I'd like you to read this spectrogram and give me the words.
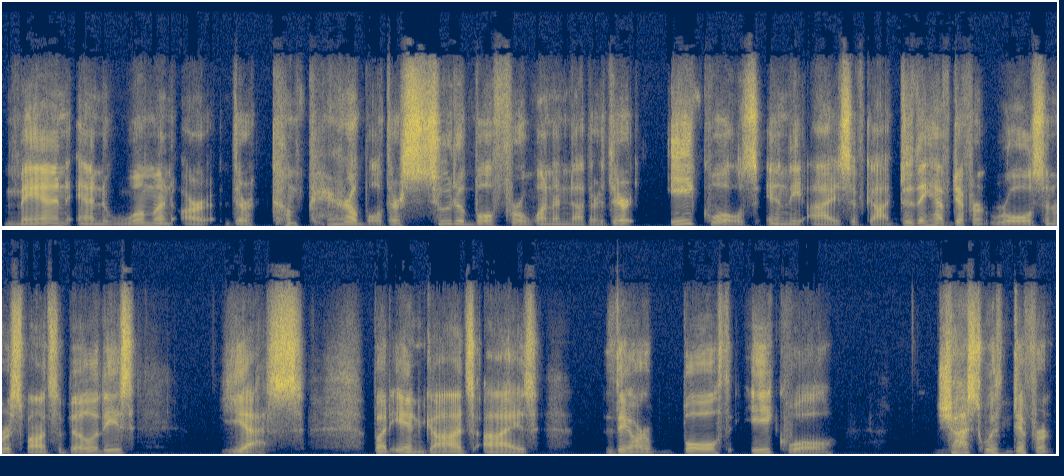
man and woman are, they're comparable, they're suitable for one another, they're equals in the eyes of God. Do they have different roles and responsibilities? Yes. But in God's eyes, they are both equal just with different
